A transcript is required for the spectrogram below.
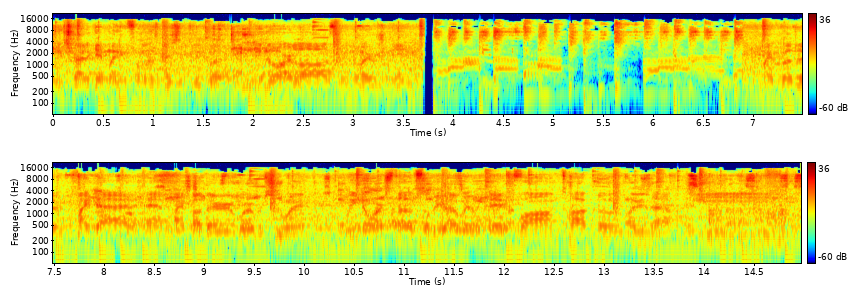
he tried to get money from us basically, but we know our laws, we know everything. Brother, my dad, and my mother, wherever she went, we know our stuff, so we got away with it. Bomb tacos, look at that.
